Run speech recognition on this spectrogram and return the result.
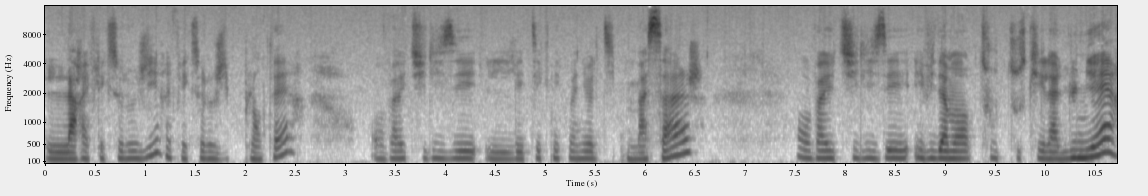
la réflexologie, réflexologie plantaire. On va utiliser les techniques manuelles type massage. On va utiliser évidemment tout, ce qui est la lumière,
